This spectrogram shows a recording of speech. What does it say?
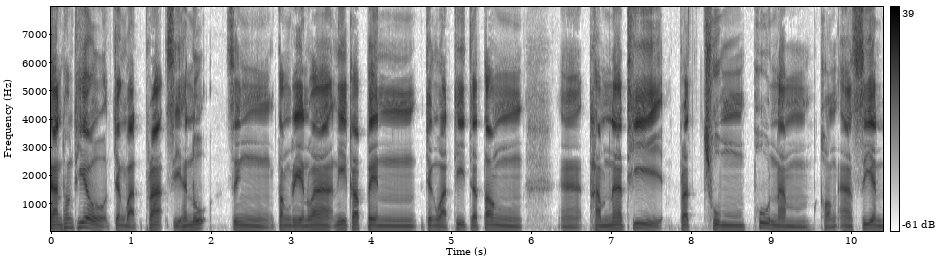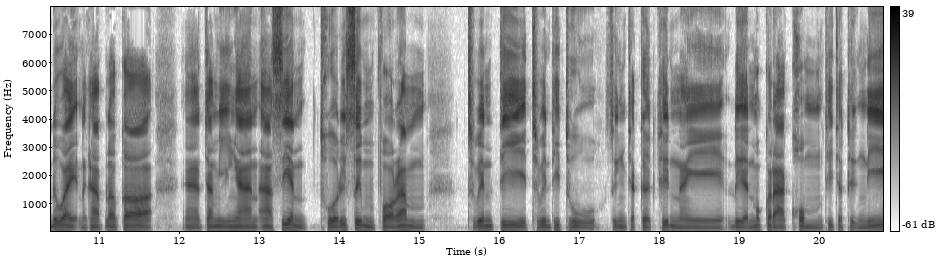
การท่องเที่ยวจังหวัดพระศรีหนุ ซึ่งต้องเรียนว่านี่ก็เป็นจังหวัดที่จะต้องอทำหน้าที่ประชุมผู้นำของอาเซียนด้วยนะครับ แล้วก็จะมีงานอาเซียนทัวริซึมฟอรัม2022 ซึ่งจะเกิดขึ้นในเดือนมกราคมที่จะถึงนี้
